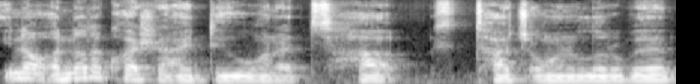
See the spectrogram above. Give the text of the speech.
You know, another question I do want to touch on a little bit.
